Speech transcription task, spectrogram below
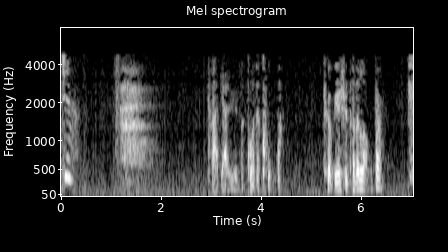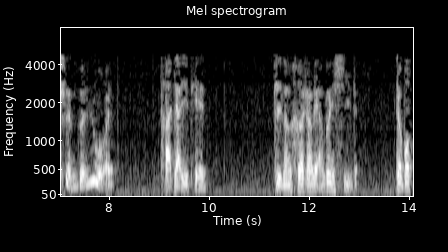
这，唉，他家日子过得苦啊，特别是他的老伴儿身子弱呀，他家一天只能喝上两顿稀的，这不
